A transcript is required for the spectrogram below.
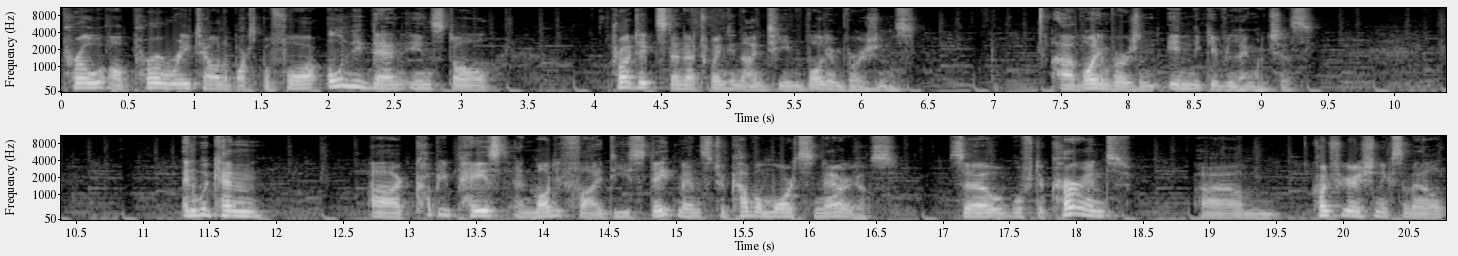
pro or pro retail on the box before, only then install project standard 2019 volume versions, uh, volume version in the given languages. And we can uh, copy paste and modify these statements to cover more scenarios. So with the current um, configuration XML,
